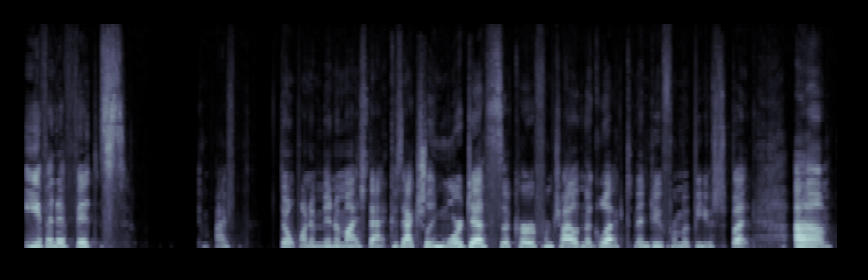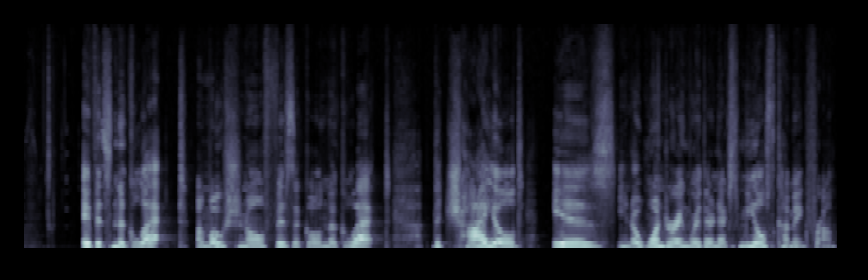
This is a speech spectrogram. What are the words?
even if it's, I don't want to minimize that because actually more deaths occur from child neglect than do from abuse. But um, if it's neglect, emotional, physical neglect, the child is, you know, wondering where their next meal's coming from.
